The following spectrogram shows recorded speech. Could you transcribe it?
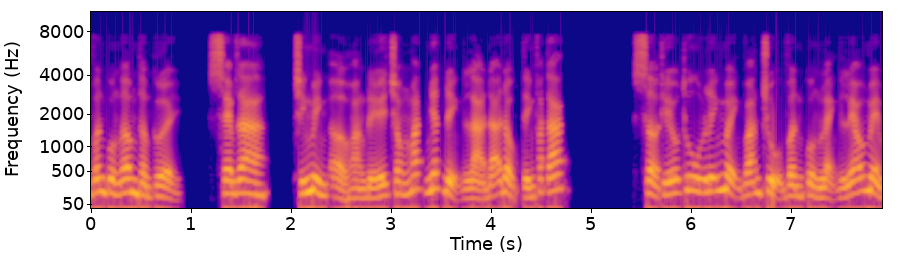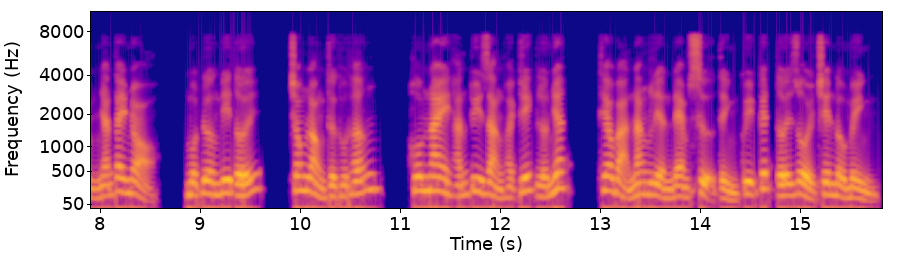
Vân cuồng âm thầm cười, xem ra, chính mình ở hoàng đế trong mắt nhất định là đã độc tính phát tác. Sở thiếu thu lĩnh mệnh vãn trụ vân cuồng lạnh lẽo mềm nhắn tay nhỏ, một đường đi tới, trong lòng thực hụt hẫng, hôm nay hắn tuy rằng hoạch đích lớn nhất, theo bản năng liền đem sự tình quy kết tới rồi trên đầu mình,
